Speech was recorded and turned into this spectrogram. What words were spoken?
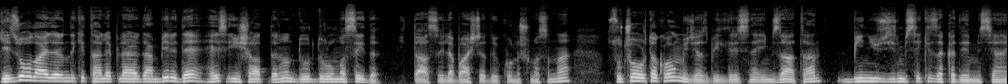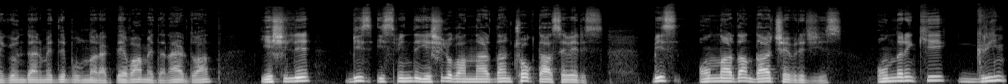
Gezi olaylarındaki taleplerden biri de HES inşaatlarının durdurulmasıydı iddiasıyla başladığı konuşmasına suça ortak olmayacağız bildirisine imza atan 1128 akademisyene göndermede bulunarak devam eden Erdoğan, Yeşil'i biz isminde yeşil olanlardan çok daha severiz. Biz onlardan daha çevreciyiz. Onlarınki green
